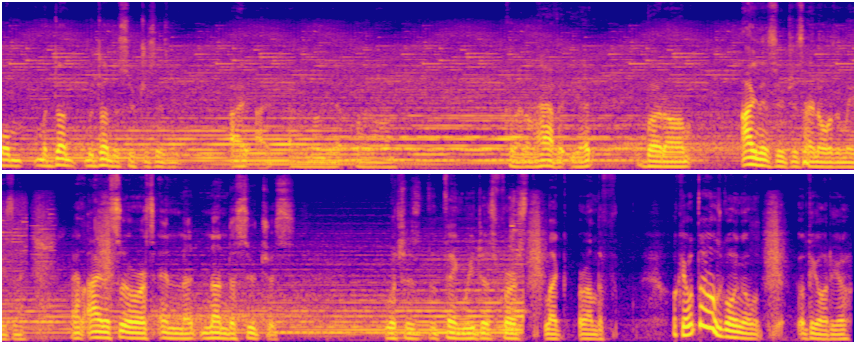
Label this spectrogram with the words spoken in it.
Well, Majundasuchus isn't. I, I, I don't know yet, but um, I don't have it yet. But um, Ina Sutras I know is amazing, and Inosaurus and Nundasuchus, which is the thing we just first like around the. Okay, what the hell is going on with, with the audio?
